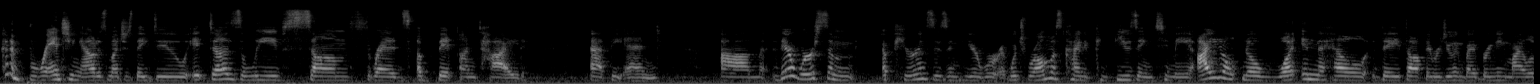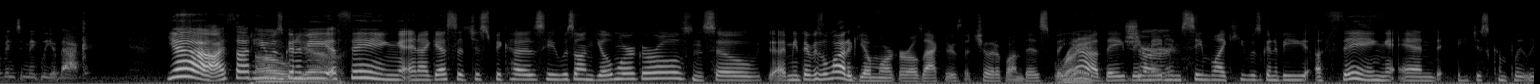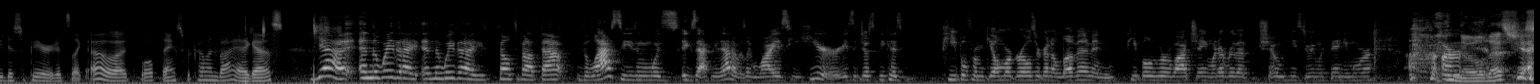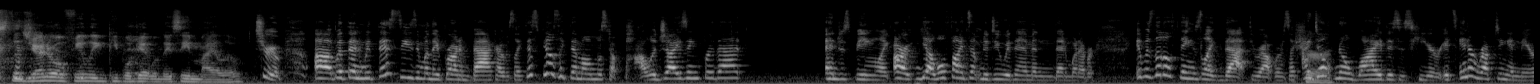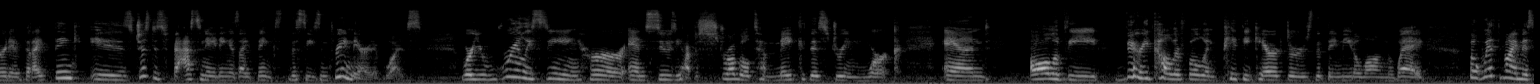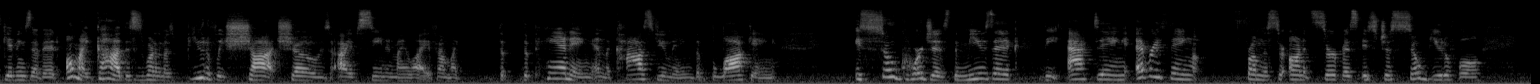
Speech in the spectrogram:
kind of branching out as much as they do, it does leave some threads a bit untied at the end. Um, there were some appearances in here where, which were almost kind of confusing to me. I don't know what in the hell they thought they were doing by bringing Milo Ventimiglia back. Yeah, I thought he was Oh, going to be a thing, and I guess it's just because he was on Gilmore Girls, and so I mean, there was a lot of Gilmore Girls actors that showed up on this, but yeah, Right. they they made him seem like he was going to be a thing, and he just completely disappeared. It's like, oh, uh, well, thanks for coming by, I guess. Yeah, and the way that I and the way that I felt about that the last season was exactly that. I was like, why is he here? Is it just because people from Gilmore Girls are going to love him, and people who are watching whatever the show he's doing with Mandy Moore are No, that's just the general feeling people get when they see Milo. true? Uh, but then with this season, when they brought him back, I was like, this feels like them almost apologizing for that. and just being like, all right, yeah, we'll find something to do with him and then whatever. It was little things like that throughout where it's like, I don't know why this is here. It's interrupting a narrative that I think is just as fascinating as I think the season three narrative was, where you're really seeing her and Susie have to struggle to make this dream work. And all of the very colorful and pithy characters that they meet along the way. But with my misgivings of it, oh my god, this is one of the most beautifully shot shows I've seen in my life. I'm like, the, the panning and the costuming, the blocking is so gorgeous. The music, the acting, everything from the on its surface is just so beautiful.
